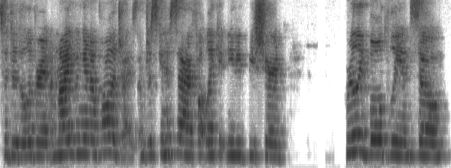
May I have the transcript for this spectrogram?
to deliver it. I'm not even going to apologize. I'm just going to say I felt like it needed to be shared really boldly. And so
